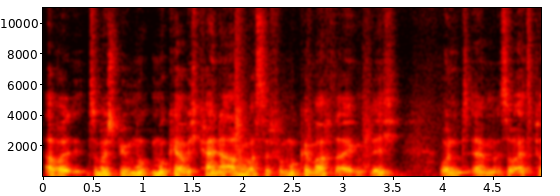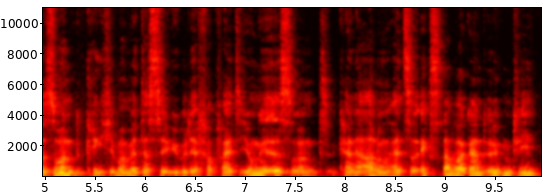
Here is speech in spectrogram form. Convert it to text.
aber zum Beispiel Mucke habe ich keine Ahnung, was er für Mucke macht eigentlich. Und ähm, so als Person kriege ich immer mit, dass er übel der verpeilte Junge ist und keine Ahnung, halt so extravagant irgendwie.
